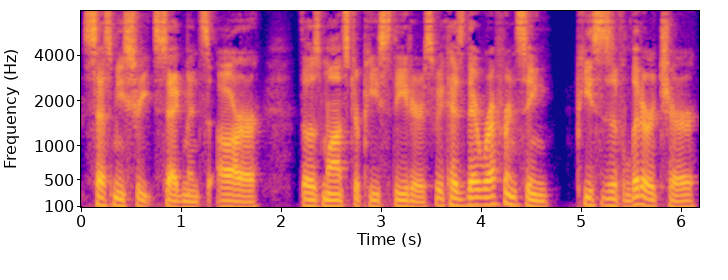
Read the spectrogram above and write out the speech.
Sesame Street segments are those monster piece theaters because they're referencing pieces of literature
